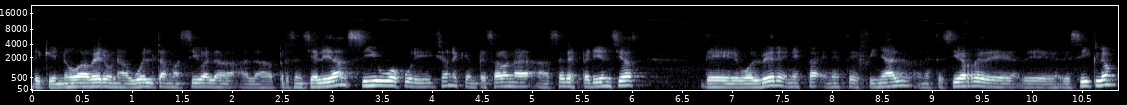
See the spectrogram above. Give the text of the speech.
de que no va a haber una vuelta masiva a la, presencialidad. Sí hubo jurisdicciones que empezaron a, hacer experiencias de volver en, esta, en este final, en este cierre de, ciclo,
